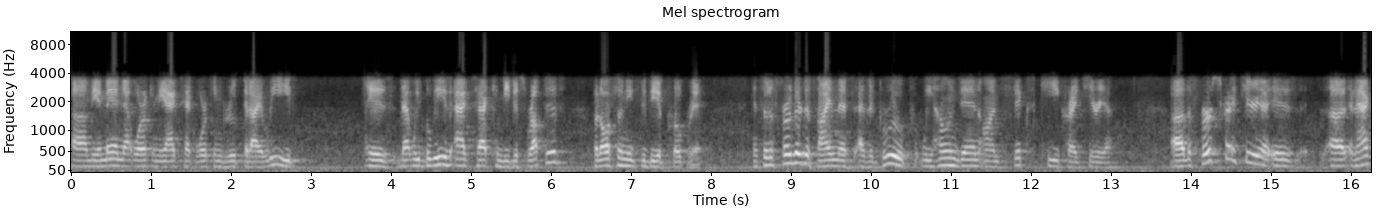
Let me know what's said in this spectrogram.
um, the AMEA network and the ag tech working group that I lead is that we believe ag tech can be disruptive, but also needs to be appropriate. And so to further define this as a group, we honed in on six key criteria. Uh, the first criteria is uh, an ag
